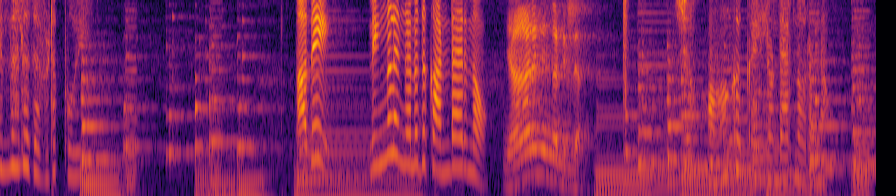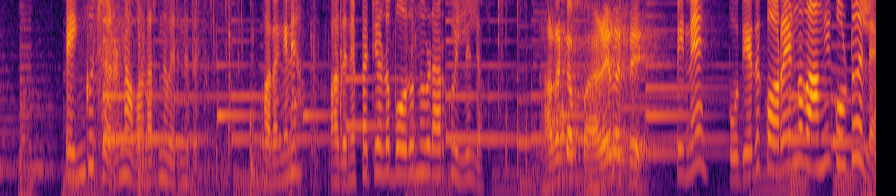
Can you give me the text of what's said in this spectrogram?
എന്നാലും അതെവിടെ പോയി? അതെ നിങ്ങൾ എങ്ങനെ അത് കണ്ടായിരുന്നോ? ഞാനെങ്ങും കണ്ടില്ല. ആകെ കയ്യിലുണ്ടായിരുന്ന ഒരെണ്ണം. പെങ്കുച്ചൊരെണ്ണ വളർന്നു വരുന്നത്. അതെങ്ങനെയാ? അതിനെ പറ്റിയുള്ള ബോധമൊന്നും ഇവിടെ ആർക്കും ഇല്ലല്ലോ. അതൊക്കെ പഴയതല്ലേ? പിന്നെ പുതിയത് കൊറേ അങ്ങ് വാങ്ങി കൂട്ടുമല്ലേ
